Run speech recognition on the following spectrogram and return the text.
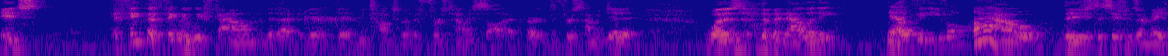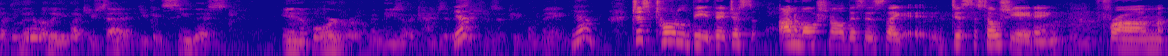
It's. I think the thing that we found that I, that, that we talked about the first time I saw it, or the first time I did it, was the banality Yeah. of the evil Oh. and how these decisions are made. Like literally, like you said, you can see this in a boardroom, and these are the kinds of Yeah. decisions that people make. yeah just totally they're just unemotional this is like disassociating Mhm. from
